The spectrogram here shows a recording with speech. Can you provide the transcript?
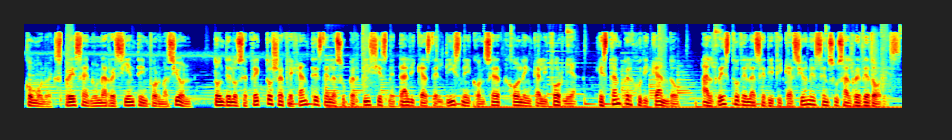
Como lo expresa en una reciente información, donde los efectos reflejantes de las superficies metálicas del Disney Concert Hall en California están perjudicando al resto de las edificaciones en sus alrededores.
